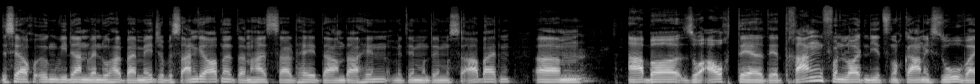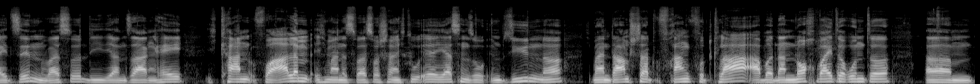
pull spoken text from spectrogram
Ist ja auch irgendwie dann, wenn du halt bei Major bist angeordnet, dann heißt es halt, hey, da und da hin, mit dem und dem musst du arbeiten. Ähm, aber so auch der, der Drang von Leuten, die jetzt noch gar nicht so weit sind, weißt du, die dann sagen, hey, ich kann vor allem, ich meine, das weißt wahrscheinlich du eher, Jessen, so im Süden, ne? Ich meine, Darmstadt, Frankfurt, klar, aber dann noch weiter runter ähm,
